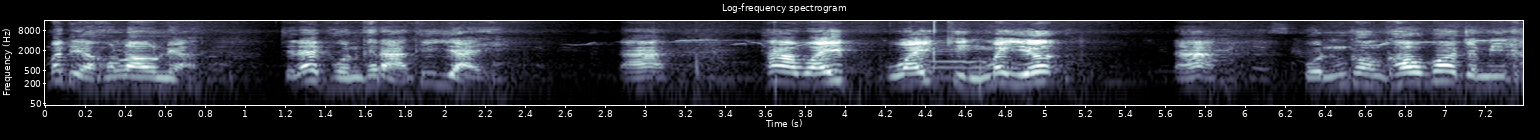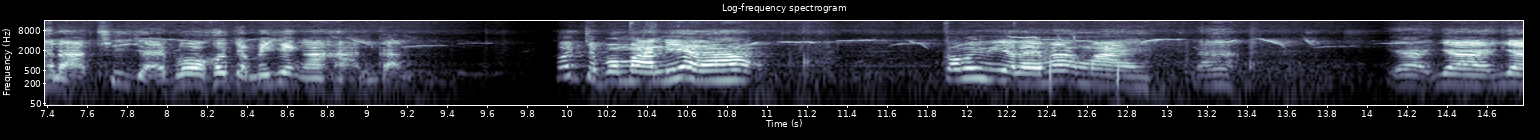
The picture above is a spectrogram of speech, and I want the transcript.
มะเดื่อของเราเนี่ยจะได้ผลขนาดที่ใหญ่นะถ้าไว้ไว้กิ่งไม่เยอะนะผลของเขาก็จะมีขนาดที่ใหญ่เพราะว่าเขาจะไม่แย่งอาหารกัน ก็จะประมาณนี้นะฮะก็ไม่มีอะไรมากมายนะ อย่าอย่าอย่า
